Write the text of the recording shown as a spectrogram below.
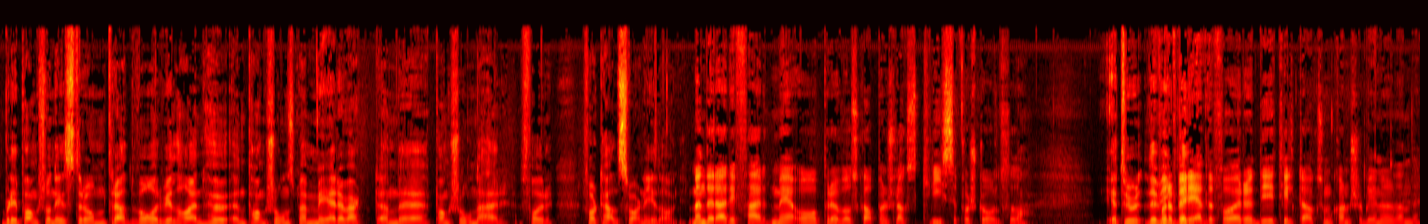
blir pensjonister om 30 år, vil ha en, en pensjon som er mer verdt enn det pensjon er for, for tilsvarende i dag. Men dere er i ferd med å prøve å skape en slags kriseforståelse, da? for å berede for de tiltak som kanskje blir nødvendig?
